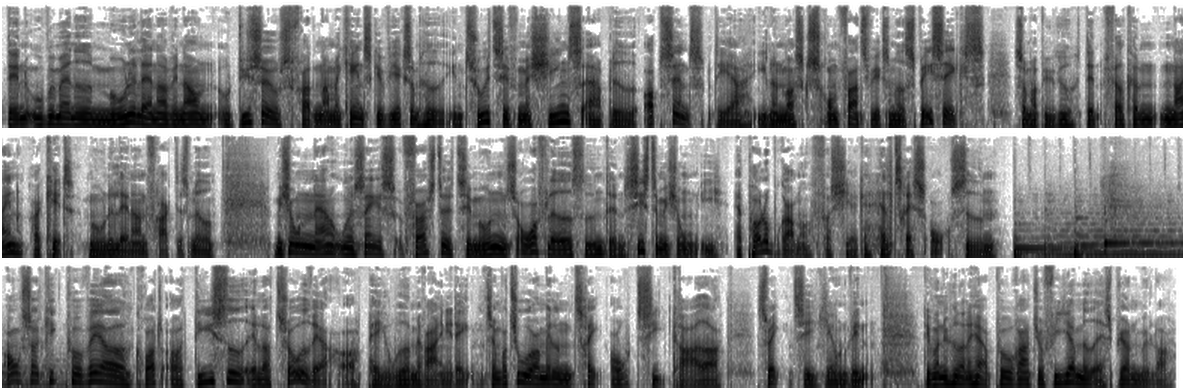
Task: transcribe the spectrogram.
Den ubemandede månelander ved navn Odysseus fra den amerikanske virksomhed Intuitive Machines er blevet opsendt. Det er Elon Musks rumfartsvirksomhed SpaceX, som har bygget den Falcon 9-raket, månelanderen fragtes med. Missionen er USA's første til månens overflade siden den sidste mission i Apollo-programmet for cirka 50 år siden. Og så kig på vejret, gråt og diset eller tåget vejr og perioder med regn i dag. Temperaturer mellem 3 og 10 grader. Svag til jævn vind. Det var nyhederne her på Radio 4 med Asbjørn Møller.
